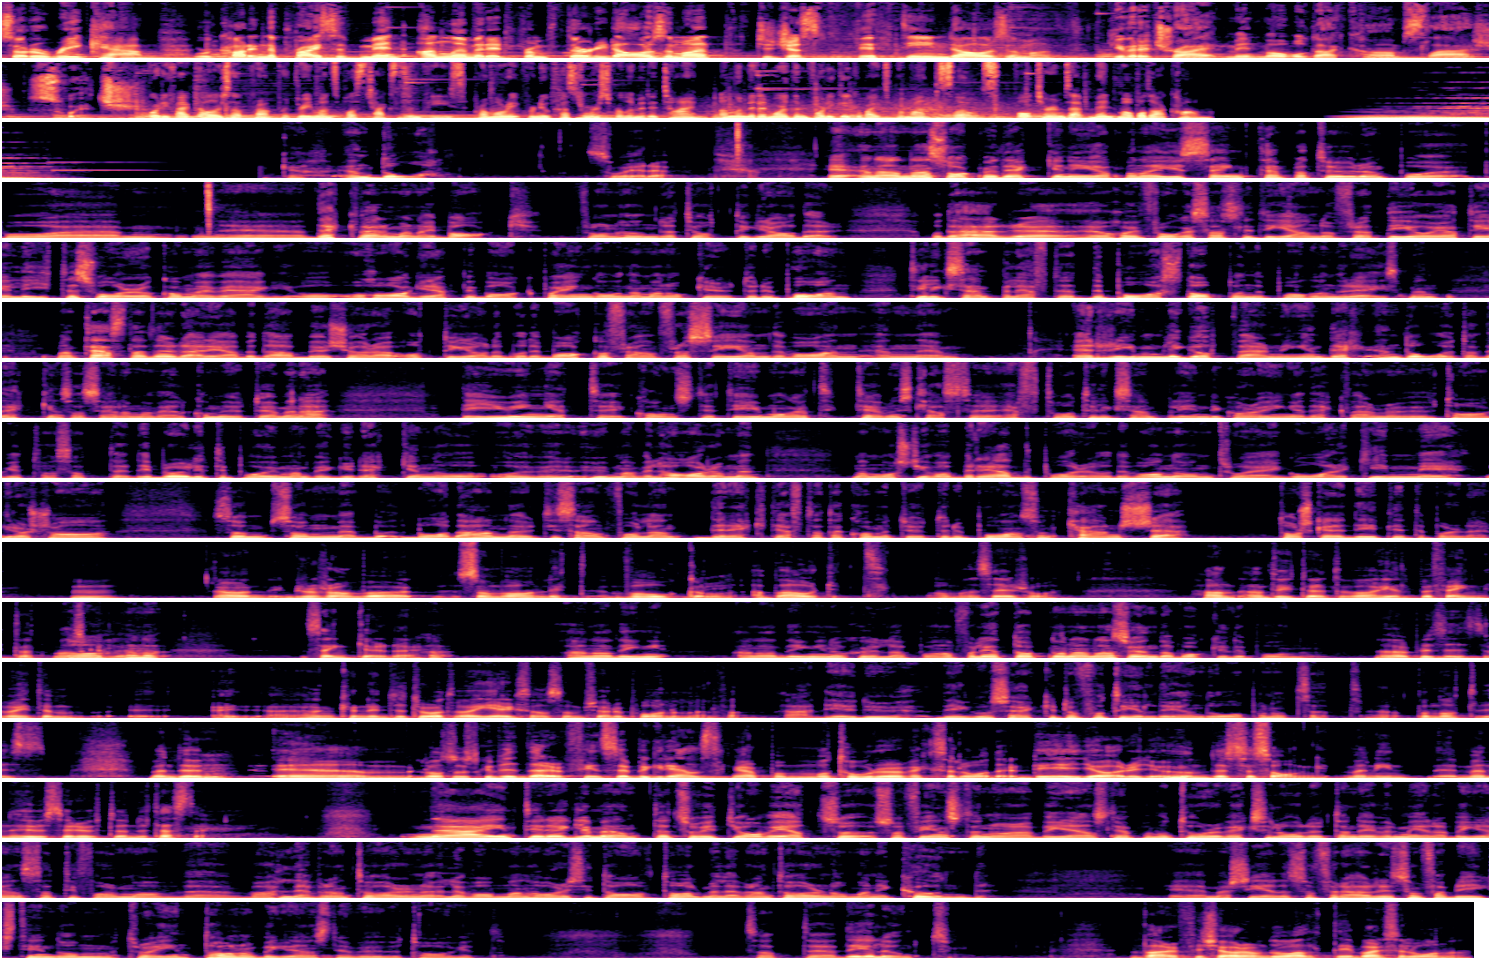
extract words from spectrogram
So to recap, we're cutting the price of Mint Unlimited from $30 a month to just $15 a month. Give it a try at mintmobile.com slash switch. $45 up front for three months plus taxes and fees. Promoting for new customers for limited time. Unlimited more than 40 gigabytes per month. Slows. Full terms at mintmobile.com. Ändå. Så är det. Eh, en annan sak med däcken är att man har ju sänkt temperaturen på, på äh, däckvärmarna i bak från 100 till 80 grader. Och det här eh, har ifrågasatts lite grann då för att det gör ju att det är lite svårare att komma iväg och, och ha grepp i bak på en gång när man åker ut ur depån. Till exempel efter ett depåstopp under pågående race. Men man testade det där i Abu Dhabi och köra 80 grader både bak och fram för att se om det var en, en, eh, en rimlig uppvärmning ändå av däcken så att säga när man väl kom ut. Och jag menar, det är ju inget eh, konstigt. Det är ju många tävlingsklasser, F2 till exempel, Indycar har ju inga däckvärmare överhuvudtaget. Va? Så det beror lite på hur man bygger däcken och, och hur, hur, man vill ha dem. Men man måste ju vara beredd på det och det var någon tror jag igår, Kimmy Grosjean som, som båda hamnade ut i samfållan direkt efter att ha kommit ut ur depån som kanske torskade dit lite på det där. Mm. Ja, Grosjean var som vanligt vocal about it, om man säger så. Han, han tyckte att det var helt befängt att man ja, skulle ha, sänka det där. Han, han, hade ing, han hade ingen att skylla på. Han får leta upp någon annan syndabock i depån nu. Ja, precis. Det var inte, han kunde inte tro att det var Eriksson som körde på honom i alla fall. Ja, det, du, det går säkert att få till det ändå på något sätt. Ja, på något vis. Men du, eh, låt oss gå vidare. Finns det begränsningar på motorer och växellådor? Det gör det ju mm. under säsong, men, in, men hur ser det ut under tester? Nej, inte i reglementet så vitt jag vet så, så, finns det några begränsningar på motorer och växellådor utan det är väl mera begränsat i form av eh, vad leverantören eller vad man har i sitt avtal med leverantören om man är kund. Eh, Mercedes och Ferrari som fabriksteam, de tror jag inte har någon begränsning överhuvudtaget. Så att eh, det är lugnt. Varför kör de då alltid i Barcelona?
